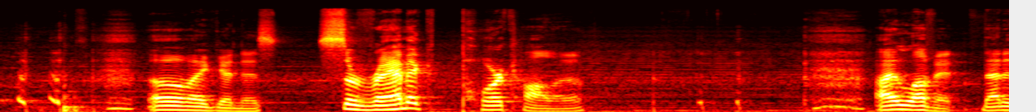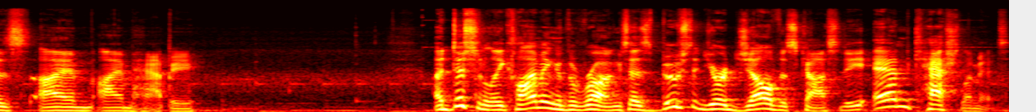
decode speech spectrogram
oh my goodness. Ceramic pork hollow. I love it. That is I'm I'm happy. Additionally, climbing the rungs has boosted your gel viscosity and cache limit.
